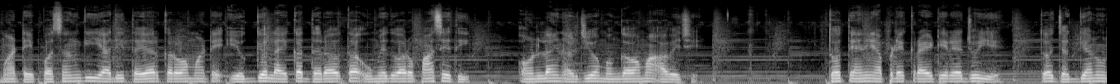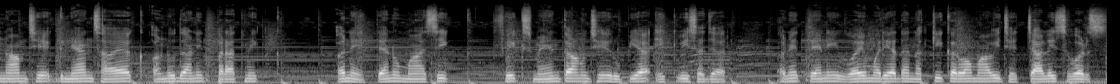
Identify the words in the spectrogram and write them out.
માટે પસંદગી યાદી તૈયાર કરવા માટે યોગ્ય લાયકાત ધરાવતા ઉમેદવારો પાસેથી ઓનલાઈન અરજીઓ મંગાવવામાં આવે છે. તો તેની આપણે ક્રાઇટેરિયા જોઈએ. તો જગ્યાનું નામ છે જ્ઞાન સહાયક અનુદાનિત પ્રાથમિક અને તેનું માસિક ફિક્સ મહેનતાણું છે રૂપિયા એકવીસ હજાર. અને તેની વય મર્યાદા નક્કી કરવામાં આવી છે ચાલીસ વર્ષ.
